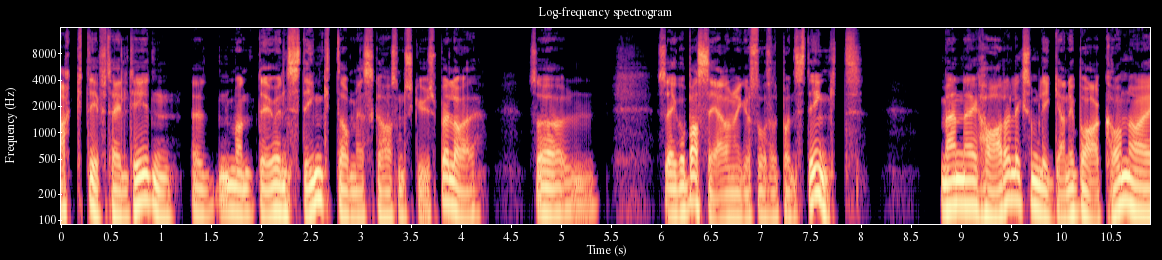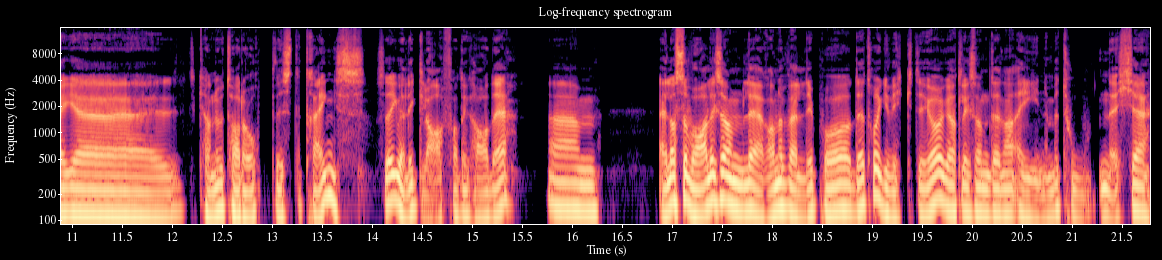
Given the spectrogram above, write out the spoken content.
aktivt hele tiden. Det er jo instinkter vi skal ha som skuespillere, så, så jeg baserer meg jo stort sett på instinkt. Men jeg har det liksom liggende i bakhånd, og jeg eh, kan jo ta det opp hvis det trengs, så jeg er veldig glad for at jeg har det. Um, ellers så var liksom lærerne veldig på, det tror jeg er viktig òg, at liksom denne ene metoden er ikke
